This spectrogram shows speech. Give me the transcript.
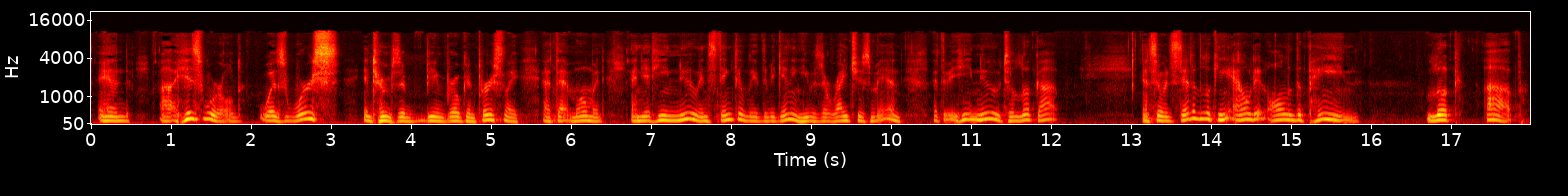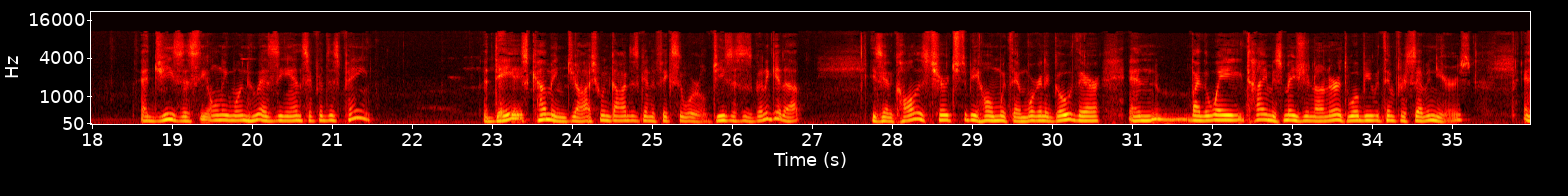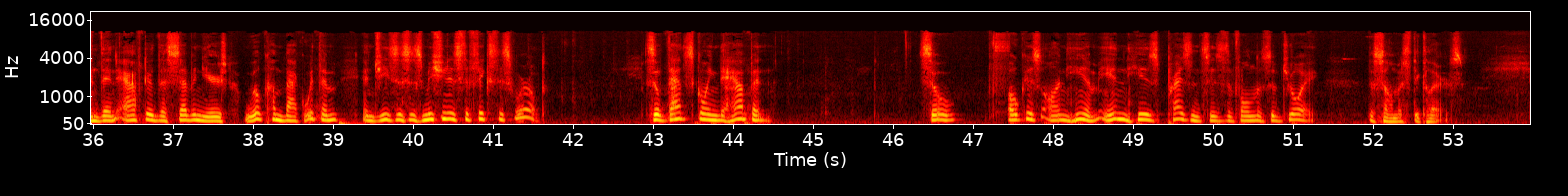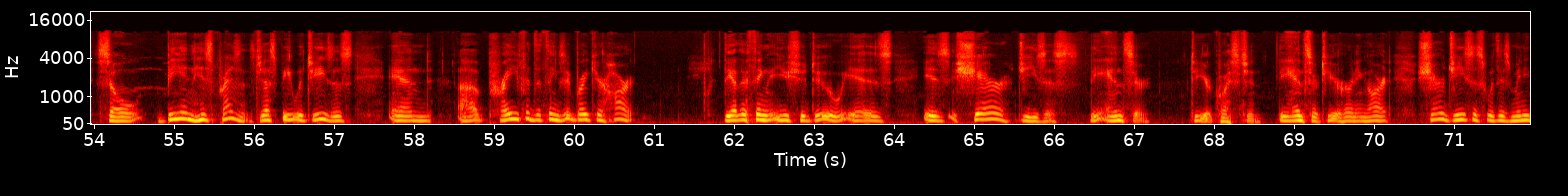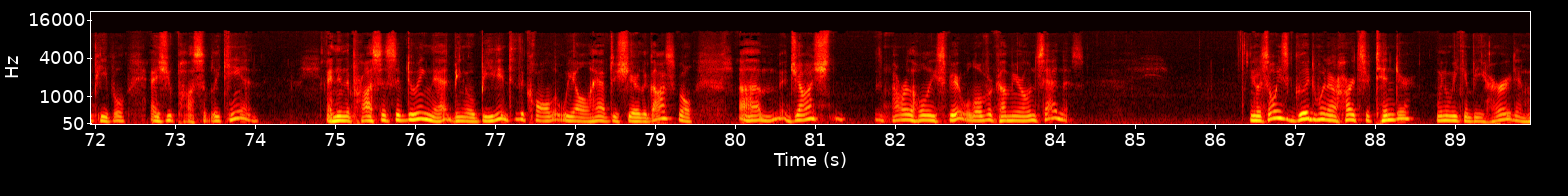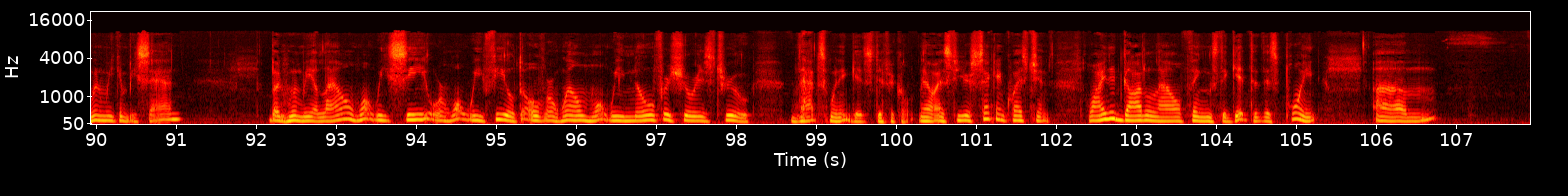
And uh, his world was worse in terms of being broken personally at that moment. And yet he knew instinctively at the beginning he was a righteous man. At the, he knew to look up. And so instead of looking out at all of the pain, look up at Jesus, the only one who has the answer for this pain. A day is coming, Josh, when God is going to fix the world. Jesus is going to get up. He's going to call his church to be home with him. We're going to go there. And by the way time is measured on earth, we'll be with him for seven years. And then after the seven years, we'll come back with him. And Jesus' mission is to fix this world. So that's going to happen. So focus on Him. In His presence is the fullness of joy, the psalmist declares. So be in His presence. Just be with Jesus and uh, pray for the things that break your heart. The other thing that you should do is is share Jesus, the answer to your question, the answer to your hurting heart. Share Jesus with as many people as you possibly can. And in the process of doing that, being obedient to the call that we all have to share the gospel, um, Josh, the power of the Holy Spirit will overcome your own sadness. You know, it's always good when our hearts are tender, when we can be hurt, and when we can be sad. But when we allow what we see or what we feel to overwhelm what we know for sure is true, that's when it gets difficult. Now, as to your second question, why did God allow things to get to this point? Um,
